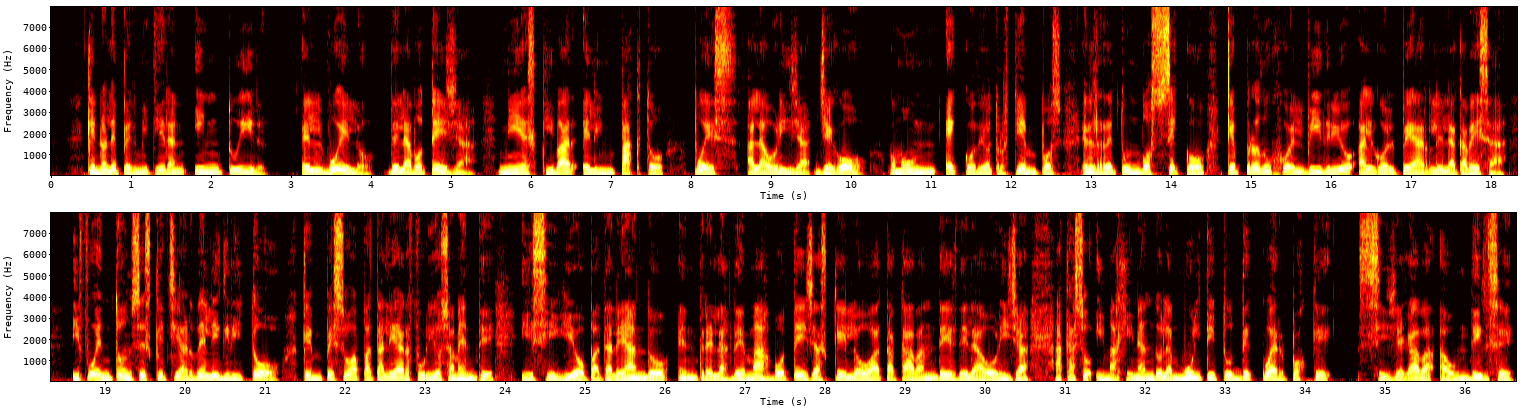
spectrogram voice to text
que no le permitieran intuir el vuelo de la botella, ni esquivar el impacto, pues a la orilla llegó, como un eco de otros tiempos, el retumbo seco que produjo el vidrio al golpearle la cabeza, y fue entonces que Chiardelli gritó, que empezó a patalear furiosamente, y siguió pataleando entre las demás botellas que lo atacaban desde la orilla, acaso imaginando la multitud de cuerpos que, si llegaba a hundirse,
